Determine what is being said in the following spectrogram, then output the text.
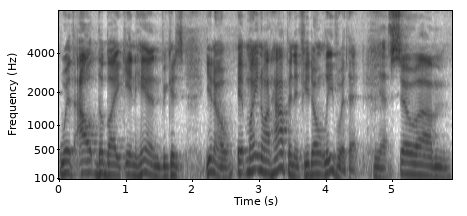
without the bike in hand because, you know, it might not happen if you don't leave with it. Yes. So, um,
